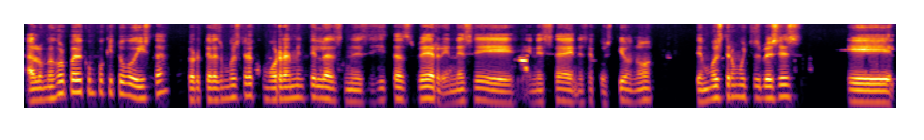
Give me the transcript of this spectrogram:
a lo mejor puede que un poquito egoísta, pero te las muestra como realmente las necesitas ver en ese en esa en esa cuestión, ¿no? Te muestra muchas veces, eh,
